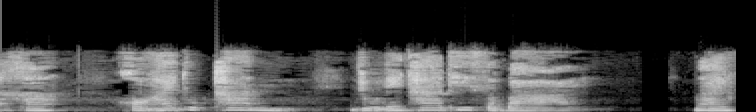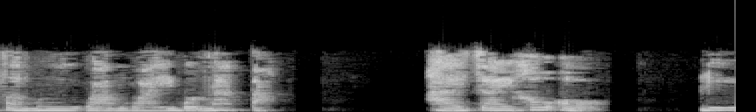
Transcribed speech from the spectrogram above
นะคะ ขอให้ทุกท่านอยู่ในท่าที่สบายหงายฝ่ามือวางไว้บนหน้าตัก หายใจเข้าออก หรือ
